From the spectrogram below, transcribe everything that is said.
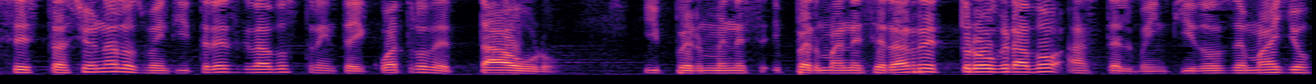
se estaciona a los 23 grados 34 de Tauro y permanece- permanecerá retrógrado hasta el 22 de mayo,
